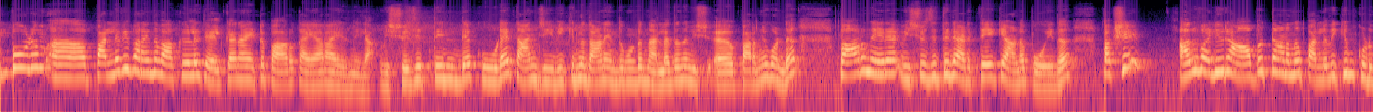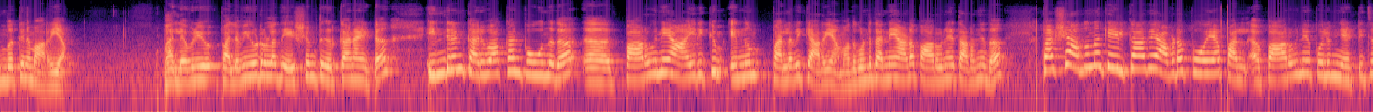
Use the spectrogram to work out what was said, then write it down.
ഇപ്പോഴും പല്ലവി പറയുന്ന വാക്കുകൾ കേൾക്കാനായിട്ട് പാറു തയ്യാറായിരുന്നില്ല. വിശ്വജിത്തിന്റെ കൂടെ താൻ ജീവിക്കുന്നതാണ് എന്തുകൊണ്ടും നല്ലതെന്ന് വിശ്വ പറഞ്ഞുകൊണ്ട് പാറു നേരെ വിശ്വജിത്തിന്റെ അടുത്തേക്കാണ് പോയത്. പക്ഷേ അത് വലിയൊരു ആപത്താണെന്ന് പല്ലവിക്കും കുടുംബത്തിനും അറിയാം. പല്ലവിയോ പല്ലവിയോടുള്ള ദേഷ്യം തീർക്കാനായിട്ട് ഇന്ദ്രൻ കരുവാക്കാൻ പോകുന്നത് പാറുവിനെ ആയിരിക്കും എന്നും പല്ലവിക്ക് അറിയാം. അതുകൊണ്ട് തന്നെയാണ് പാറുവിനെ തടഞ്ഞത്. പക്ഷെ അതൊന്നും കേൾക്കാതെ അവിടെ പോയ പാറുവിനെ പോലും ഞെട്ടിച്ച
